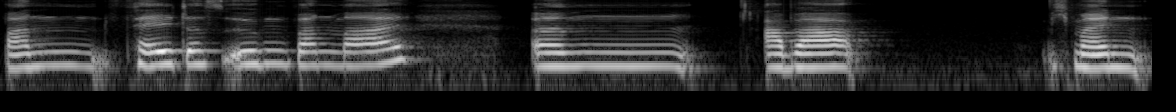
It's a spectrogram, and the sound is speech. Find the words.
wann fällt das irgendwann mal? Ähm, aber ich meine,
